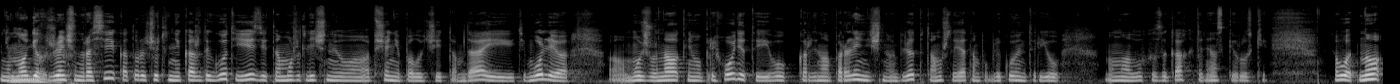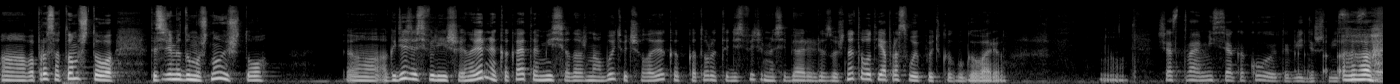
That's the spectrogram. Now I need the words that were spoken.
немногих Немножко. женщин в России, которые чуть ли не каждый год ездит, там может личное общение получить там, да, и тем более э, мой журнал к нему приходит, и его кардинал параллель лично берет, потому что я там публикую интервью ну, на двух языках, итальянский и русский. Вот, но а, вопрос о том, что ты все время думаешь, ну и что? Э, а где здесь величие? Наверное, какая-то миссия должна быть у человека, в которой ты действительно себя реализуешь. Ну, это вот я про свой путь как бы говорю. Вот. Сейчас твоя миссия какую ты видишь миссию?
